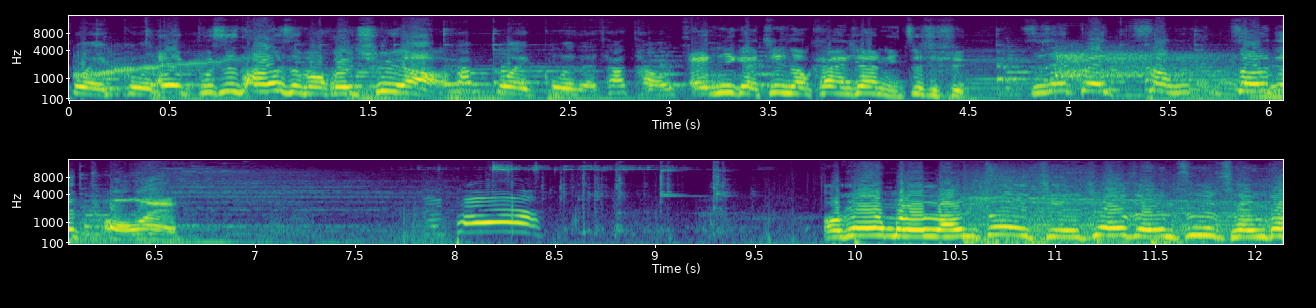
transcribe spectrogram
鬼棍，哎，不是他为什么回去啊？他鬼棍的，他逃走。哎，你给镜头看一下你自己，直接被中中一个头哎。OK，我们的蓝队解救人质成功。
